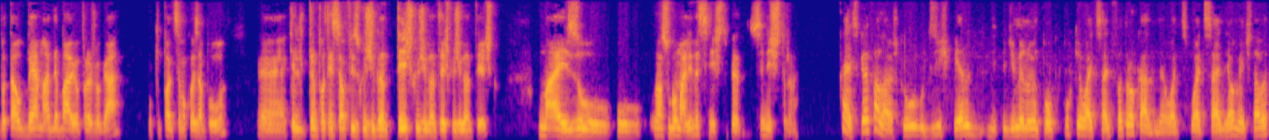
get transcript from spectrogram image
botar o Bam Adebayo para jogar, o que pode ser uma coisa boa é, que ele tem um potencial físico gigantesco, gigantesco, gigantesco. Mas o, o, o nosso Gomalina é sinistro, Pedro. Sinistro, né? É, isso que eu ia falar. Acho que o, desespero diminui um pouco porque o Whiteside foi trocado, né? O Whiteside realmente estava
